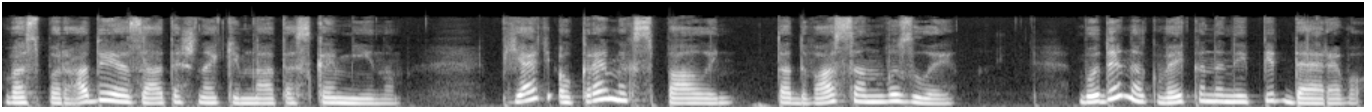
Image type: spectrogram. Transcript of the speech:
вас порадує затишна кімната з каміном, 5 окремих спалень та два санвузли. Будинок виконаний під дерево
